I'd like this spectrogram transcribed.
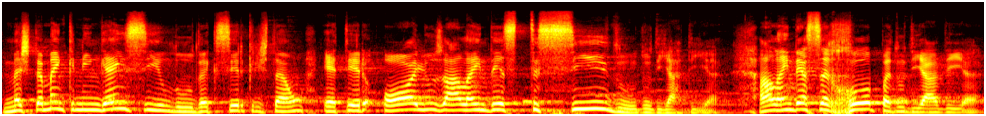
Mas também que ninguém se iluda que ser cristão é ter olhos além desse tecido do dia a dia, além dessa roupa do dia a dia.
